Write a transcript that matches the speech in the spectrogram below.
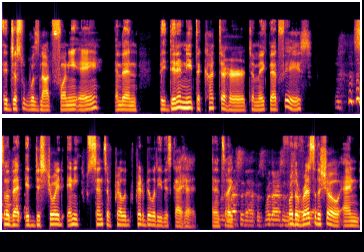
it just was not funny, eh? And then they didn't need to cut to her to make that face so that it destroyed any sense of credi- credibility this guy had. And it's like the episode, for the rest of the for the show, rest of the show, and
